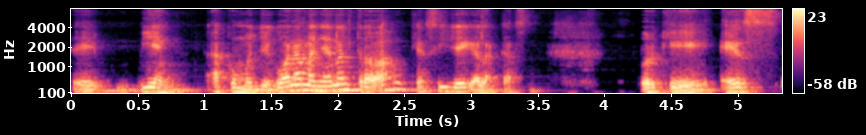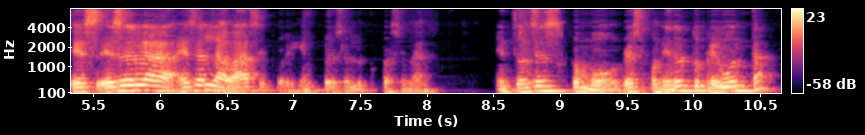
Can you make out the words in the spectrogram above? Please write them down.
eh, bien, a como llegó en la mañana al trabajo, que así llegue a la casa. Porque es, es, esa, es la, esa es la base, por ejemplo, de salud ocupacional. Entonces, como respondiendo a tu pregunta,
